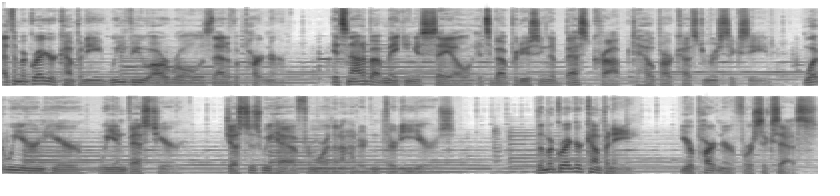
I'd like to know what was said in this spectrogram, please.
At the McGregor Company, we view our role as that of a partner. It's not about making a sale, it's about producing the best crop to help our customers succeed. What we earn here, we invest here, just as we have for more than 130 years. The McGregor Company, your partner for success.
